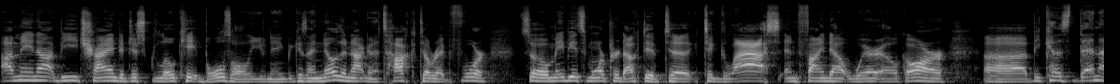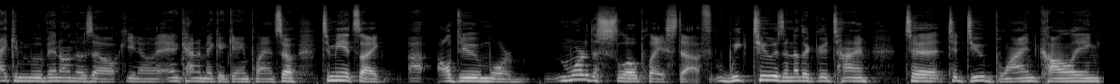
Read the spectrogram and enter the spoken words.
I may not be trying to just locate bulls all evening because I know they're not gonna talk till right before. So maybe it's more productive to to glass and find out where elk are. Uh, because then I can move in on those elk, you know, and kind of make a game plan. So to me, it's like I'll do more more of the slow play stuff. Week two is another good time to to do blind calling,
